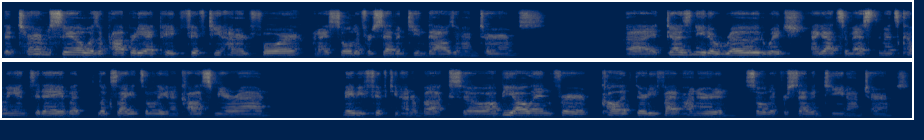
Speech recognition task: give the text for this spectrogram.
the term sale was a property I paid fifteen hundred for, and I sold it for seventeen thousand on terms. Uh, it does need a road, which I got some estimates coming in today, but looks like it's only going to cost me around maybe fifteen hundred bucks. So I'll be all in for call it thirty five hundred, and sold it for seventeen on terms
